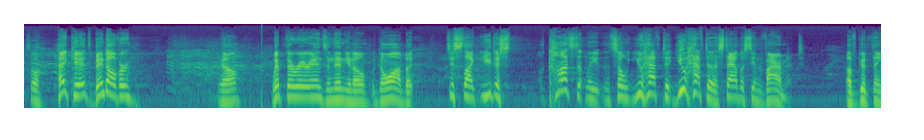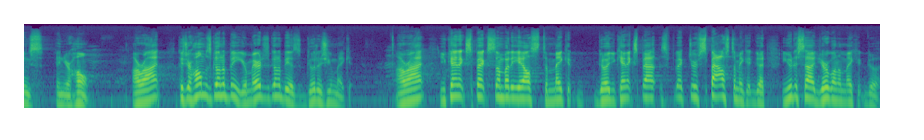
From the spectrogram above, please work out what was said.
So hey, kids, bend over, you know, whip their rear ends, and then you know go on. But just like you just constantly so you have to you have to establish the environment of good things in your home. All right? Because your home is going to be your marriage is going to be as good as you make it. All right? You can't expect somebody else to make it good. You can't expect, your spouse to make it good. You decide you're going to make it good.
